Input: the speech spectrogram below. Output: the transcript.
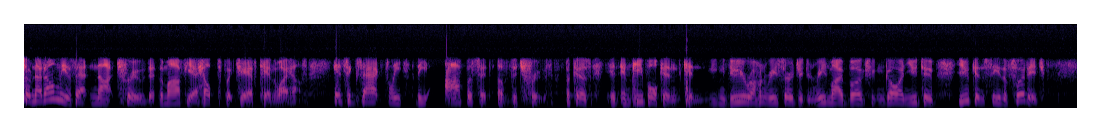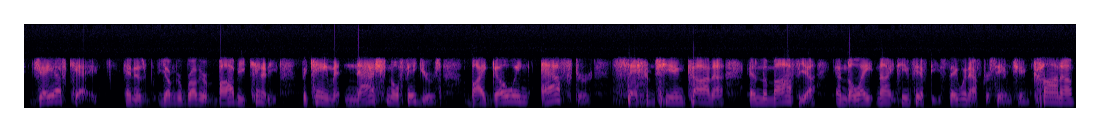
So not only is that not true that the mafia helped put JFK in the White House, it's exactly the opposite of the truth. Because and and people can can you can do your own research, you can read my books, you can go on YouTube, you can see the footage. JFK and his younger brother Bobby Kennedy became national figures by going after Sam Giancana and the mafia in the late 1950s. They went after Sam Giancana.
